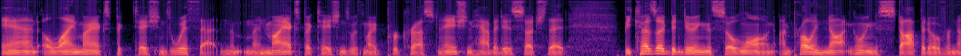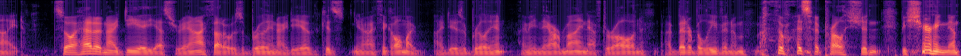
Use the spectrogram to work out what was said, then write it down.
and align my expectations with that. And, the, and my expectations with my procrastination habit is such that because I've been doing this so long, I'm probably not going to stop it overnight. So I had an idea yesterday, and I thought it was a brilliant idea because you know I think all my ideas are brilliant. I mean, they are mine after all, and I better believe in them. Otherwise, I probably shouldn't be sharing them.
